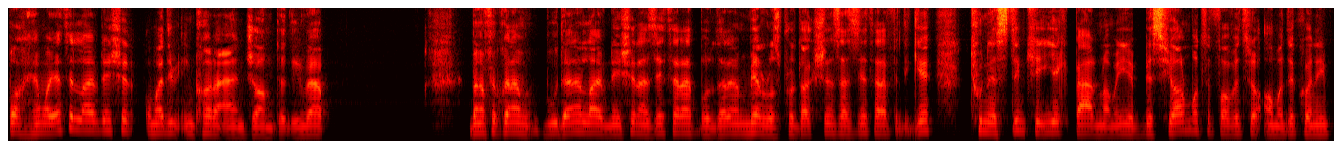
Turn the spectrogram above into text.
با حمایت Live Nation اومدیم این کار رو انجام دادیم و من فکر کنم بودن Live Nation از یک طرف بودن Melrose Productions از یک طرف دیگه تونستیم که یک برنامه بسیار متفاوت رو آماده کنیم.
